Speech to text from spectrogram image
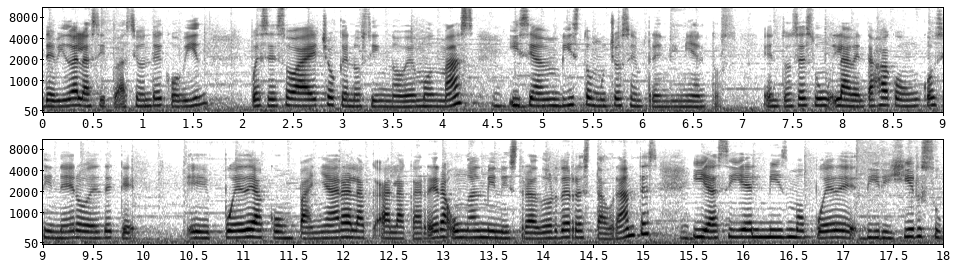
debido a la situación de COVID, pues eso ha hecho que nos innovemos más y se han visto muchos emprendimientos. Entonces la ventaja con un cocinero es de que eh, puede acompañar a la, carrera un administrador de restaurantes y así él mismo puede dirigir su,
